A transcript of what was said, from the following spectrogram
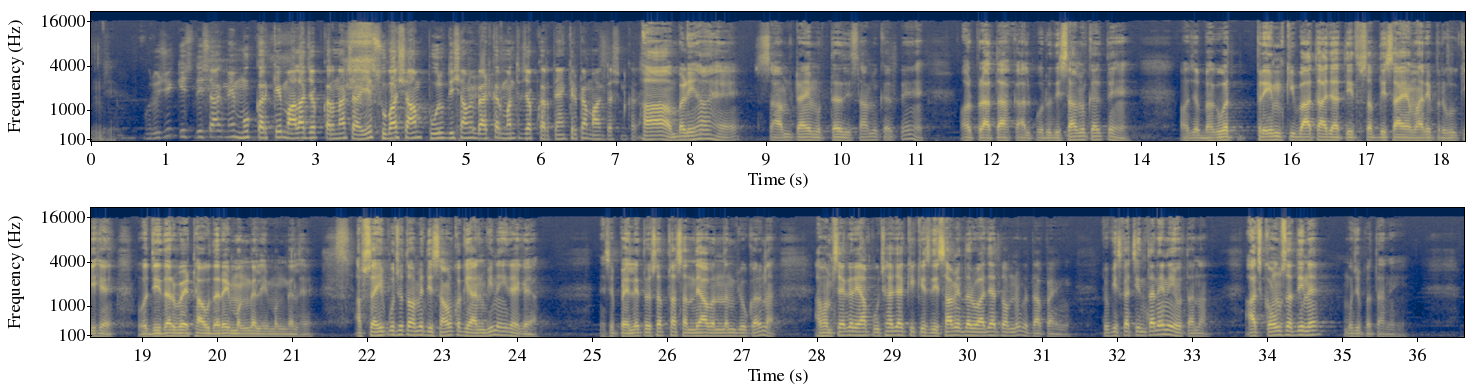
गुरु जी किस दिशा में मुख करके माला जप करना चाहिए? सुबह शाम पूर्व दिशा में बैठकर मंत्र जप करते हैं। कृपया मार्गदर्शन करें। हाँ बढ़िया है। शाम टाइम उत्तर दिशा में करते हैं और प्रातः काल पूर्व दिशा में करते हैं। और जब भगवत प्रेम की बात आ जाती है तो सब दिशाएँ हमारे प्रभु की हैं। वो जिधर बैठा उधर ही मंगल ही मंगल है। अब सही पूछो तो हमें दिशाओं का ज्ञान भी नहीं रह गया। जैसे पहले तो सब था संध्या वंदन जो करना अब हमसे अगर यहाँ पूछा जाए कि किस दिशा में दरवाज़ा है तो हम नहीं बता पाएँगे, क्योंकि इसका चिंतन ही नहीं होता ना। आज कौन सा दिन है, मुझे पता नहीं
